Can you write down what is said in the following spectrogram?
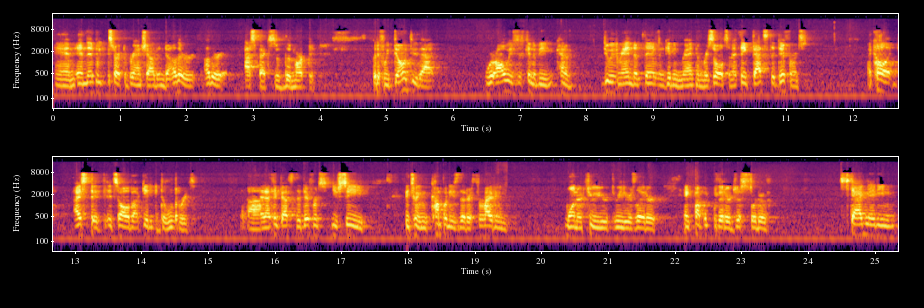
And, and then we can start to branch out into other, other aspects of the market. But if we don't do that, we're always just going to be kind of doing random things and getting random results. And I think that's the difference. I call it, I say it's all about getting deliberate. Uh, and I think that's the difference you see between companies that are thriving one or two or three years later and companies that are just sort of stagnating.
